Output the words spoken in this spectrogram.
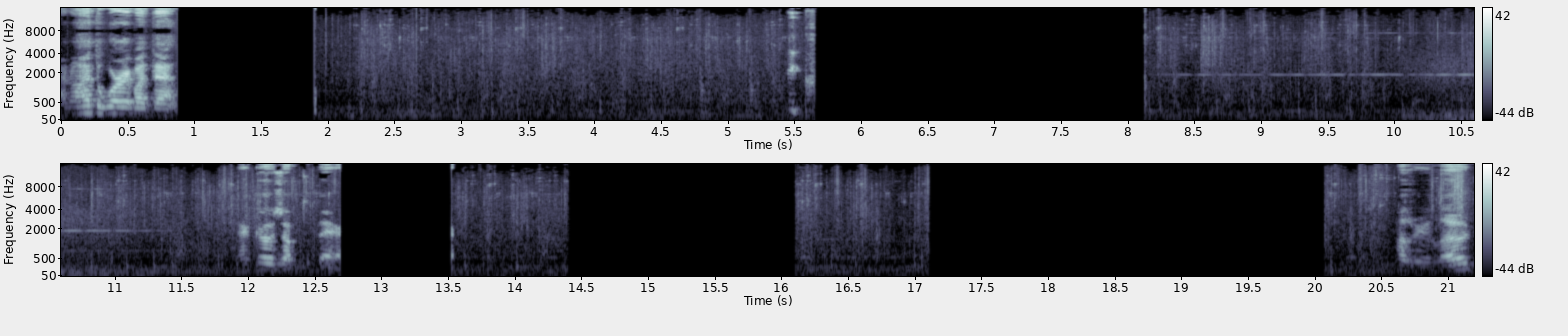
I don't have to worry about that. Goes up there. I'll reload.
